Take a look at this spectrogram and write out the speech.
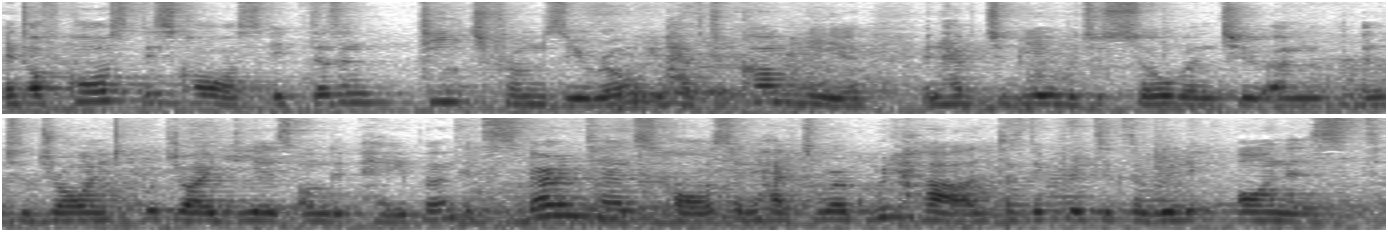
And of course, this course, it doesn't teach from zero. You have to come here and have to be able to sew and to, um, and to draw and to put your ideas on the paper. It's very intense course and you have to work really hard because the critics are really honest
